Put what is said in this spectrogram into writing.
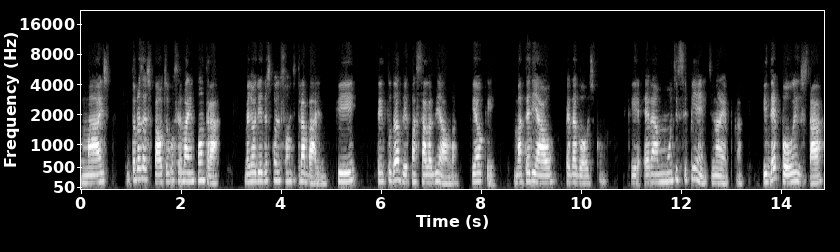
Mas em todas as pautas você vai encontrar melhoria das condições de trabalho, que tem tudo a ver com a sala de aula, que é o quê? Material pedagógico, que era muito incipiente na época. E depois, tá?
